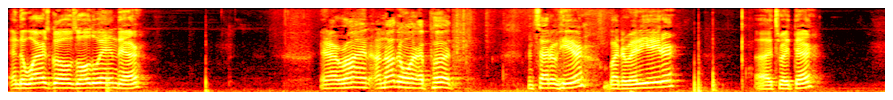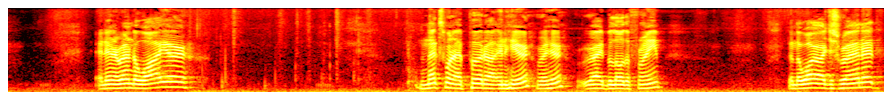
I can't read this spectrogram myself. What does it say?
And the wires goes all the way in there. And I run another one I put inside of here by the radiator. Uh, it's right there. And then around the wire. The next one I put uh, in here right here right below the frame. Then the wire I just ran it.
